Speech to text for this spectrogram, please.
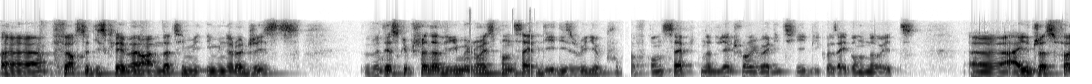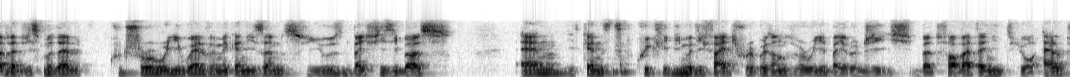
uh, first a disclaimer, I'm not an immunologist. The description of the immune response I did is really a proof of concept, not the actual reality, because I don't know it. Uh, I just thought that this model could show really well the mechanisms used by PhysiBoss, and it can quickly be modified to represent the real biology. But for that, I need your help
